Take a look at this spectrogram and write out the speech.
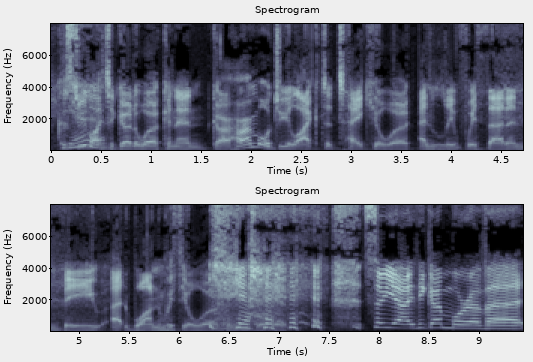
Because do you like to go to work and then go home, or do you like to take your work and live with that and be at one with your work and enjoy it? So yeah, I think I'm more of a,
